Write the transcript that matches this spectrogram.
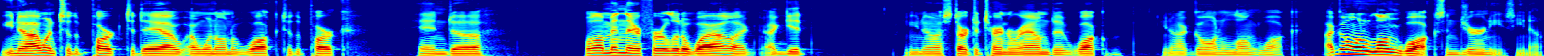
You know, I went to the park today. I, I went on a walk to the park, and uh, well, I'm in there for a little while. I I get, you know, I start to turn around to walk. You know, I go on a long walk. I go on long walks and journeys. You know,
